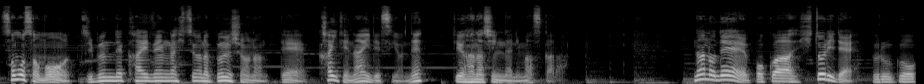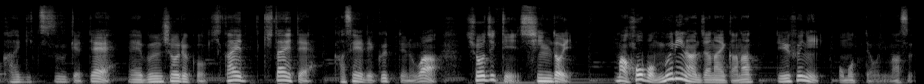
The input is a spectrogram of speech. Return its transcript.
そもそも自分で改善が必要な文章なんて書いてないですよねっていう話になりますから。なので僕は一人でブログを書き続けて、えー、文章力を鍛えて稼いでいくっていうのは正直しんどい。まあほぼ無理なんじゃないかなっていうふうに思っております。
